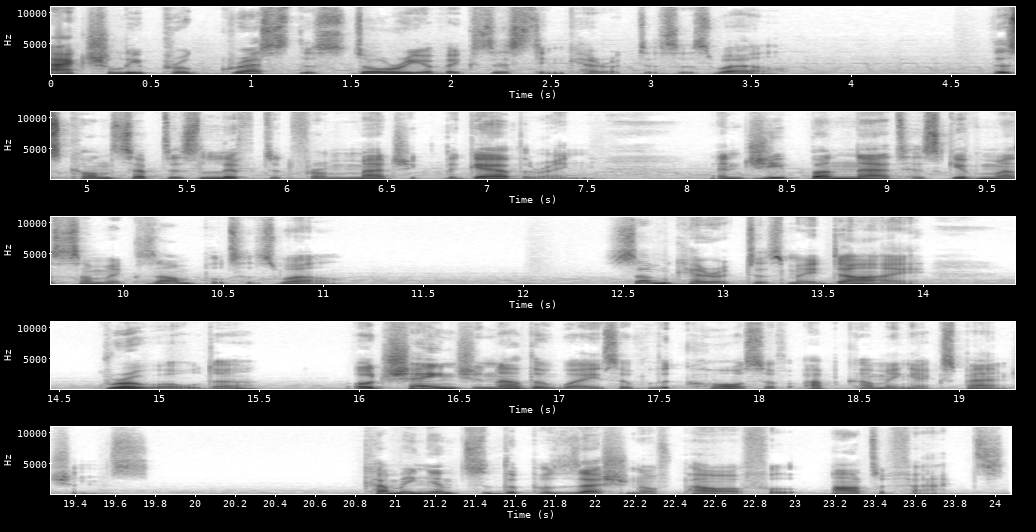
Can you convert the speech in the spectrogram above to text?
actually progress the story of existing characters as well. This concept is lifted from Magic the Gathering, and Jeep Barnett has given us some examples as well. Some characters may die, grow older, or change in other ways over the course of upcoming expansions. Coming into the possession of powerful artifacts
